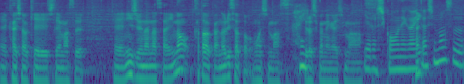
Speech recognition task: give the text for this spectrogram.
えー会社を経営しています、えー、27歳の片岡典里と申します、はい。よろしくお願いします。よろしくお願いいたします、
